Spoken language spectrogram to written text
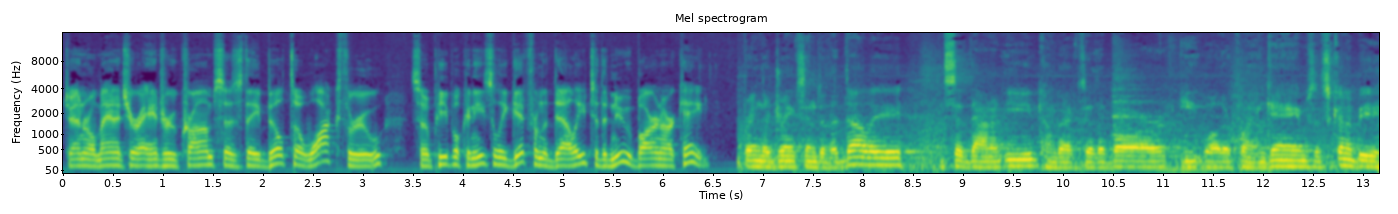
General Manager Andrew Crom says they built a walkthrough so people can easily get from the deli to the new bar and arcade. Bring their drinks into the deli, sit down and eat, come back to the bar, eat while they're playing games. It's going to be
